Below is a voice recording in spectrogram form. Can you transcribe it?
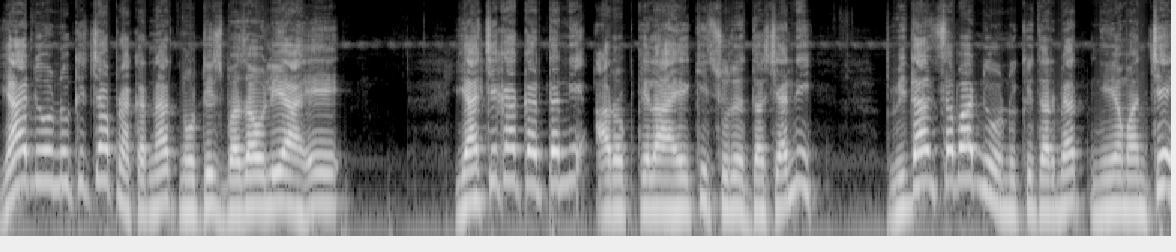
या निवडणुकीच्या प्रकरणात नोटीस बजावली आहे. याचिकाकर्त्यांनी आरोप केला आहे की सुरेश धस यांनी विधानसभा निवडणुकीदरम्यान नियमांचे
